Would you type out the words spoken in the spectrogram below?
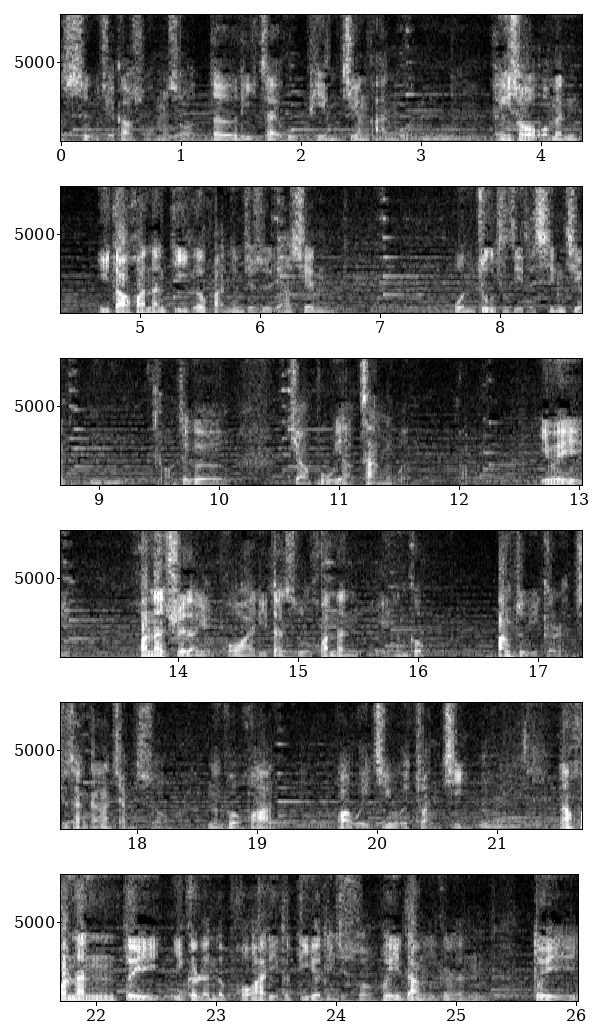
十五节告诉我们说，得力在乎平静安稳。等于说，我们遇到患难，第一个反应就是要先稳住自己的心境。嗯，啊，这个脚步要站稳啊。因为患难虽然有破坏力，但是患难也能够帮助一个人，就像刚刚讲的说，能够化化危机为转机。嗯，那患难对一个人的破坏力的第二点就是说，会让一个人对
